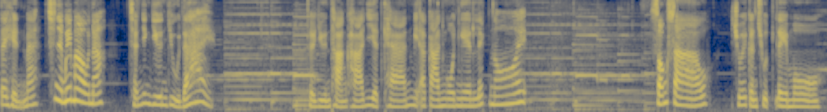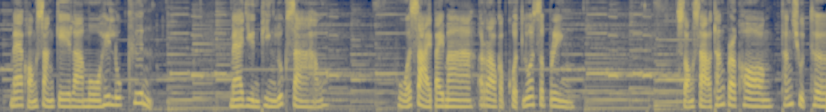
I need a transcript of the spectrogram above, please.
แต่เห็นไหมฉันยังไม่เมานะ ฉันยังยืนอยู่ได้ เธอยืนทางขาเหยียดแขนมีอาการโงนเงินเล็กน้อยสองสาวช่วยกันฉุดเลโม แม่ของสังเกลาโมให้ลุกขึ้น แม่ยืนพิงลูกสาว หัวสายไปมาราวกับขดลวดสปริงสองสาวทั้งประคอง ทั้งฉุดเธอ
